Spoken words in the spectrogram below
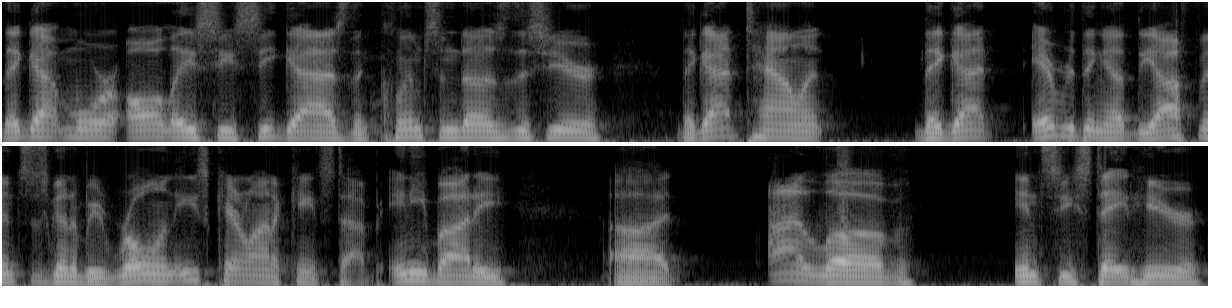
they got more all ACC guys than Clemson does this year. They got talent. They got everything out. The offense is going to be rolling. East Carolina can't stop anybody. Uh, I love NC State here.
